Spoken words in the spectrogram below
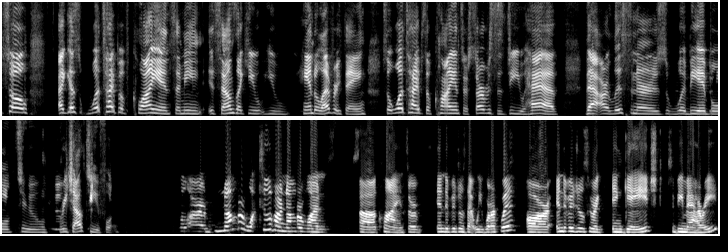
so I guess what type of clients, I mean, it sounds like you you handle everything. So what types of clients or services do you have that our listeners would be able to reach out to you for? Well, our number one, two of our number one uh, clients or individuals that we work with are individuals who are engaged to be married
